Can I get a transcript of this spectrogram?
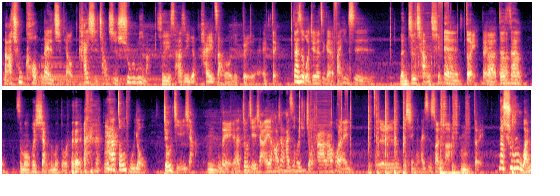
拿出口袋的纸条，开始尝试输入密码。所以，它是一个拍杂咯，就对了。哎，对。但是，我觉得这个反应是人之常情。嗯，对对啊。但是他怎么会想那么多？因为他中途有纠结一下。嗯，对，他纠结一下，哎，好像还是回去救他，然后后来，呃，不行，还是算了吧。嗯，对。那输入完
